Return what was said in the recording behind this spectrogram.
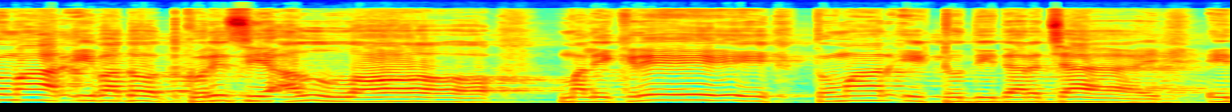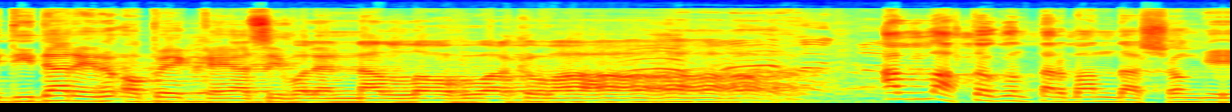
তোমার ইবাদত করেছি, আল্লাহ, মালিক রে, তোমার একটু দিদার চাই, এই দিদারের অপেক্ষায় আছি, বলেন না আল্লাহ আকবার। আল্লাহ তখন তার বান্দার সঙ্গে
